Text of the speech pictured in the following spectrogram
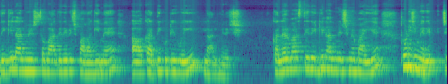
ਦੇਗੀ ਲਾਲ ਮਿਰਚ ਤੋਂ ਬਾਅਦ ਇਹਦੇ ਵਿੱਚ ਪਾਵਾਂਗੀ ਮੈਂ ਘਰ ਦੀ ਕੁੱਟੀ ਹੋਈ ਲਾਲ ਮਿਰਚ। ਕਲਰ ਵਾਸਤੇ ਦੇਗੀ ਲਾਲ ਮਿਰਚ ਮੈਂ ਪਾਈ ਹੈ ਥੋੜੀ ਜਿਹੀ ਮੈਂ ਇਹਦੇ ਵਿੱਚ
